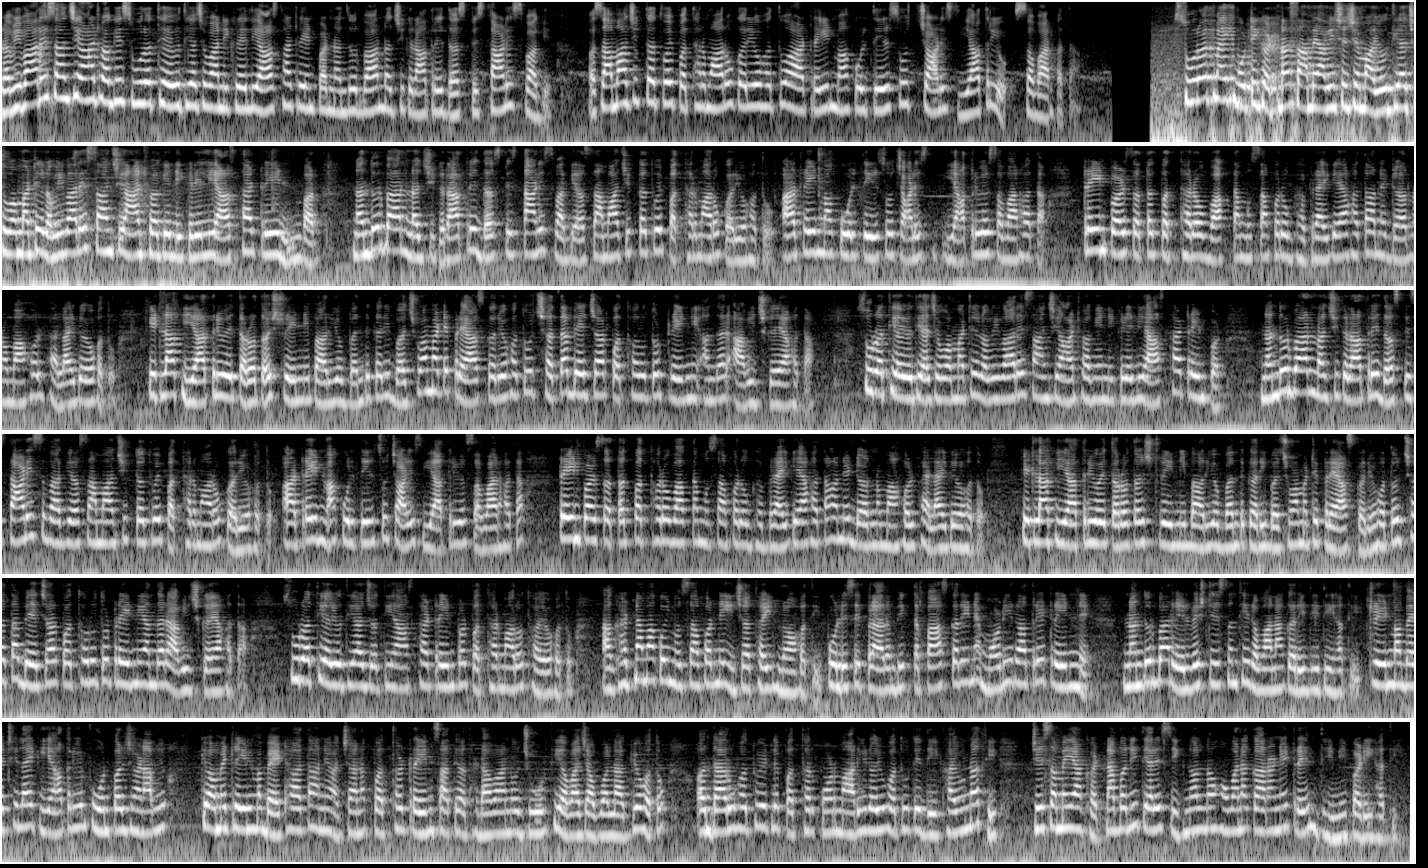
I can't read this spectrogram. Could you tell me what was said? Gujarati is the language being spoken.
રવિવારે સાંજે આઠ વાગે સુરતથી અયોધ્યા જવા નીકળેલી આસ્થા ટ્રેન પર નંદુરબાર નજીક રાત્રે દસ પિસ્તાળીસ વાગે અસામાજિક તત્વોએ પથ્થરમારો કર્યો હતો. આ ટ્રેનમાં કુલ તેરસો ચાળીસ યાત્રીઓ સવાર હતા. સુરતમાં એક મોટી ઘટના સામે આવી છે જેમાં અયોધ્યા જવા માટે રવિવારે સાંજે આઠ વાગે નીકળેલી આસ્થા ટ્રેન પર નંદુરબાર નજીક રાત્રે દસ પિસ્તાળીસ વાગે અસામાજિક તત્વોએ પથ્થરમારો કર્યો હતો. આ ટ્રેનમાં કુલ તેરસો ચાળીસ યાત્રીઓ સવાર હતા. ટ્રેન પર સતત પથ્થરો વાગતા મુસાફરો ગભરાઈ ગયા હતા અને ડરનો માહોલ ફેલાઈ ગયો હતો. કેટલાક યાત્રીઓએ તરત જ ટ્રેનની બારીઓ બંધ કરી બચવા માટે પ્રયાસ કર્યો હતો છતાં બે ચાર પથ્થરો તો ટ્રેનની અંદર આવી જ ગયા હતા. સુરતથી અયોધ્યા જવા માટે રવિવારે સાંજે આઠ વાગે નીકળેલી આસ્થા ટ્રેન પર નંદુરબાર નજીક રાત્રે દસ પિસ્તાળીસ વાગે અસામાજિક તત્વોએ પથ્થરમારો કર્યો હતો. આ ટ્રેનમાં કુલ તેરસો ચાળીસ યાત્રીઓ સવાર હતા. ટ્રેન પર સતત પથ્થરો વાગતા મુસાફરો ગભરાઈ ગયા હતા અને ડરનો માહોલ ફેલાઈ ગયો હતો. કેટલાક યાત્રીઓએ તરત જ ટ્રેનની બારીઓ બંધ કરી બચવા માટે પ્રયાસ કર્યો હતો, છતાં બે ચાર પથ્થરો તો ટ્રેનની અંદર આવી જ ગયા હતા. સુરતથી અયોધ્યા જતી આસ્થા ટ્રેન પર પથ્થરમારો થયો હતો. આ ઘટનામાં કોઈ મુસાફરને ઈજા થઈ ન હતી. પોલીસે પ્રારંભિક તપાસ કરીને મોડી રાત્રે ટ્રેનને નંદુરબાર રેલવે સ્ટેશનથી રવાના કરી દીધી હતી. ટ્રેનમાં બેઠેલા એક યાત્રીએ ફોન પર જણાવ્યું કે અમે ટ્રેનમાં બેઠા હતા અને અચાનક પથ્થર ટ્રેન સાથે અથડાવાનો જોરથી અવાજ આવવા લાગ્યો હતો. અંધારું હતું એટલે પથ્થર કોણ મારી રહ્યું હતું તે દેખાયું નથી. જે સમયે આ ઘટના બની ત્યારે સિગ્નલ ન હોવાના કારણે ટ્રેન ધીમી પડી હતી.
